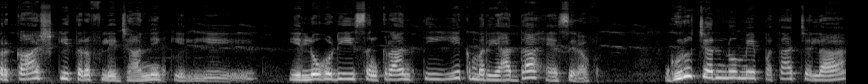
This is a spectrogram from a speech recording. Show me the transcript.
प्रकाश की तरफ़ ले जाने के लिए ये लोहड़ी, संक्रांति एक मर्यादा है सिर्फ़। गुरु चरणों में पता चला,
